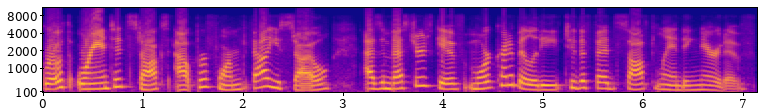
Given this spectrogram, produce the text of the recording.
Growth oriented stocks outperformed value style as investors give more credibility to the Fed's soft landing narrative.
